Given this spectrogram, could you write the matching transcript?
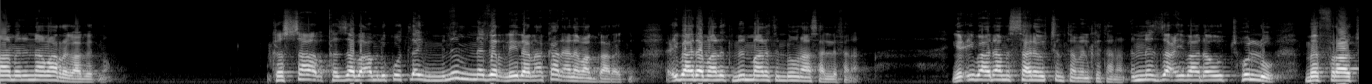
ማመንና ማረጋገጥ ነው ከዛ በአምልኮት ላይ ምንም ነገር ሌላን አካል አለማጋራት ነው። ዒባዳ ማለት ምን ማለት እንደሆነ አሳልፈናል። የዒባዳ ምሳሌዎችን ተመልክተናል። እነዛ ዒባዳዎች ሁሉ መፍራቱ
